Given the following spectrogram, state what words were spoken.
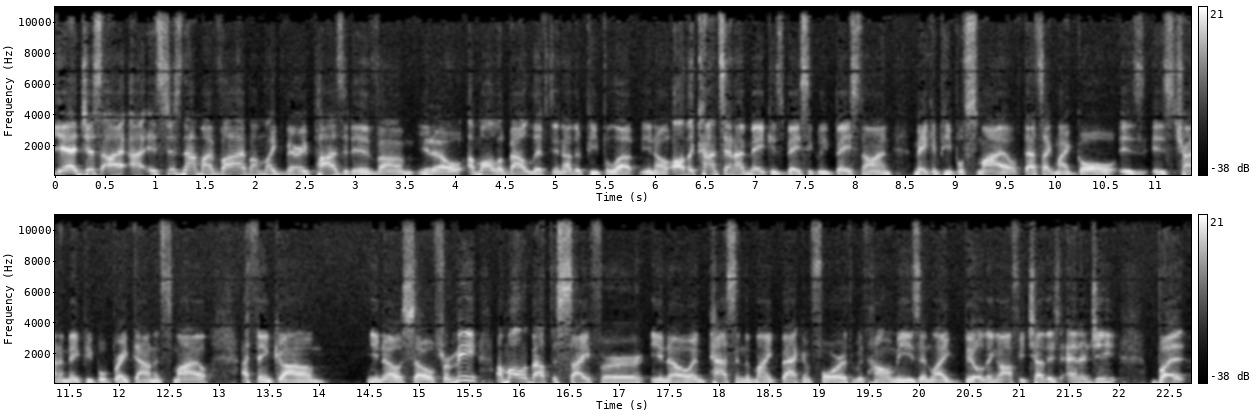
Yeah, just I, I. It's just not my vibe. I'm like very positive. Um, you know, I'm all about lifting other people up. You know, all the content I make is basically based on making people smile. That's like my goal is is trying to make people break down and smile. I think. Um, you know, so for me, I'm all about the cipher, you know, and passing the mic back and forth with homies and like building off each other's energy. But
